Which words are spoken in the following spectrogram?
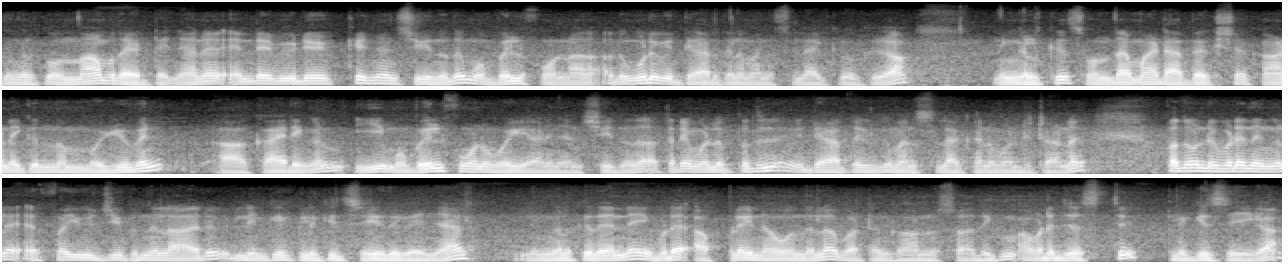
നിങ്ങൾക്ക് ഒന്നാമതായിട്ട് ഞാൻ എന്റെ വീഡിയോയൊക്കെ ഞാൻ ചെയ്യുന്നത് മൊബൈൽ ഫോണാണ് അതും കൂടി വിദ്യാർത്ഥികൾ മനസ്സിലാക്കി വെക്കുക. നിങ്ങൾക്ക് സ്വന്തമായിട്ട് അപേക്ഷ കാണിക്കുന്ന മുഴുവൻ കാര്യങ്ങളും ഈ മൊബൈൽ ഫോൺ വഴിയാണ് ഞാൻ ചെയ്യുന്നത്. അത്രയും എളുപ്പത്തിൽ വിദ്യാർത്ഥികൾക്ക് മനസ്സിലാക്കാൻ വേണ്ടിയിട്ടാണ്. അപ്പോൾ അതുകൊണ്ട് ഇവിടെ നിങ്ങൾ എഫ് ഐ യു ജി എന്നുള്ള ആ ഒരു ലിങ്ക് ക്ലിക്ക് ചെയ്ത് കഴിഞ്ഞാൽ നിങ്ങൾക്ക് തന്നെ ഇവിടെ അപ്ലൈ നൗ എന്നുള്ള ബട്ടൺ കാണാൻ സാധിക്കും. അവിടെ ജസ്റ്റ് ക്ലിക്ക് ചെയ്യുക.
